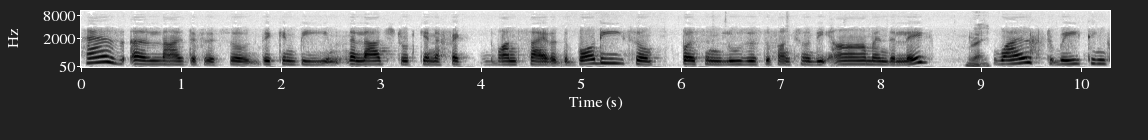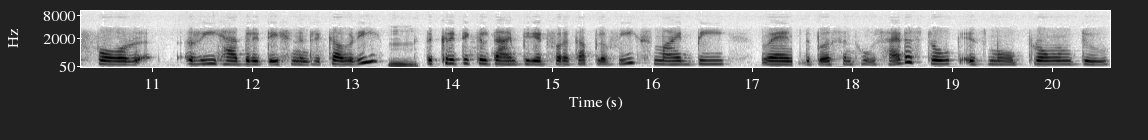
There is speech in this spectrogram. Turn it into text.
has a large deficit. So there can be a large stroke can affect one side of the body. So person loses the function of the arm and the leg. Right. Whilst waiting for rehabilitation and recovery, hmm. the critical time period for a couple of weeks might be when the person who's had a stroke is more prone to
